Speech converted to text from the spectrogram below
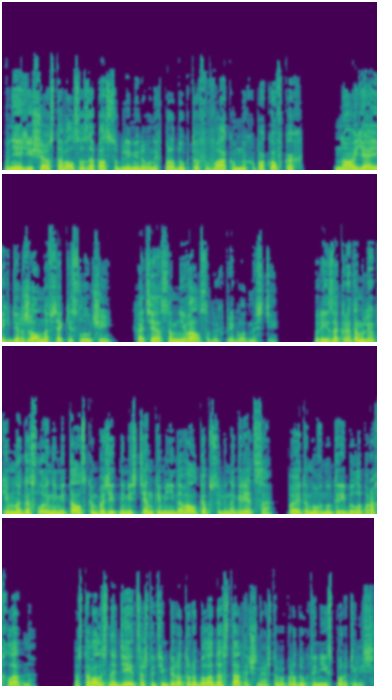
В ней еще оставался запас сублимированных продуктов в вакуумных упаковках, но я их держал на всякий случай, хотя сомневался в их пригодности. При закрытом люке многослойный металл с композитными стенками не давал капсуле нагреться, поэтому внутри было прохладно. Оставалось надеяться, что температура была достаточная, чтобы продукты не испортились.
